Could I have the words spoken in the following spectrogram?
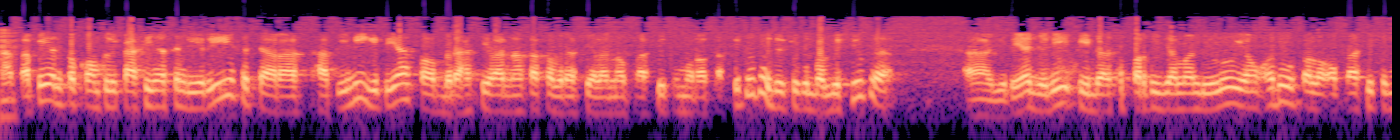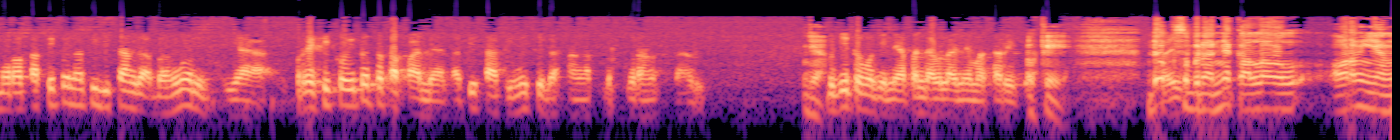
Nah, tapi untuk komplikasinya sendiri secara saat ini gitu ya, keberhasilan angka keberhasilan operasi tumor otak itu sudah cukup bagus juga. Uh, gitu ya, jadi tidak seperti zaman dulu yang, aduh kalau operasi tumor otak itu nanti bisa nggak bangun, ya resiko itu tetap ada, tapi saat ini sudah sangat berkurang sekali. Ya. Begitu mungkin ya pendahuluannya Mas Arif. Oke. Okay. Dok, Baik. sebenarnya kalau orang yang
